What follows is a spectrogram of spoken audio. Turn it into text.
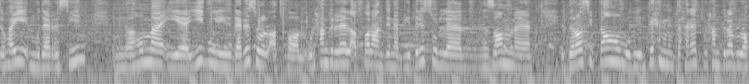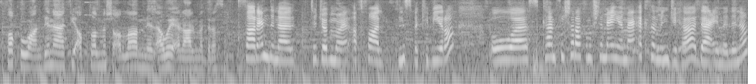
تهيئ المدرسين إن هم يجوا يدرسوا للأطفال. والحمد لله الأطفال عندنا بيدرسوا ال- النظام آه، الدراسي بتاعهم وبيمتحنوا الامتحانات والحمد لله بيوفقوا. وعندنا في أبطال ما شاء الله من الأوائل على المدرسة. صار عندنا تجمع أطفال بنسبة كبيرة وكان في شراكة مجتمعية مع أكثر من جهة داعمة لنا.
